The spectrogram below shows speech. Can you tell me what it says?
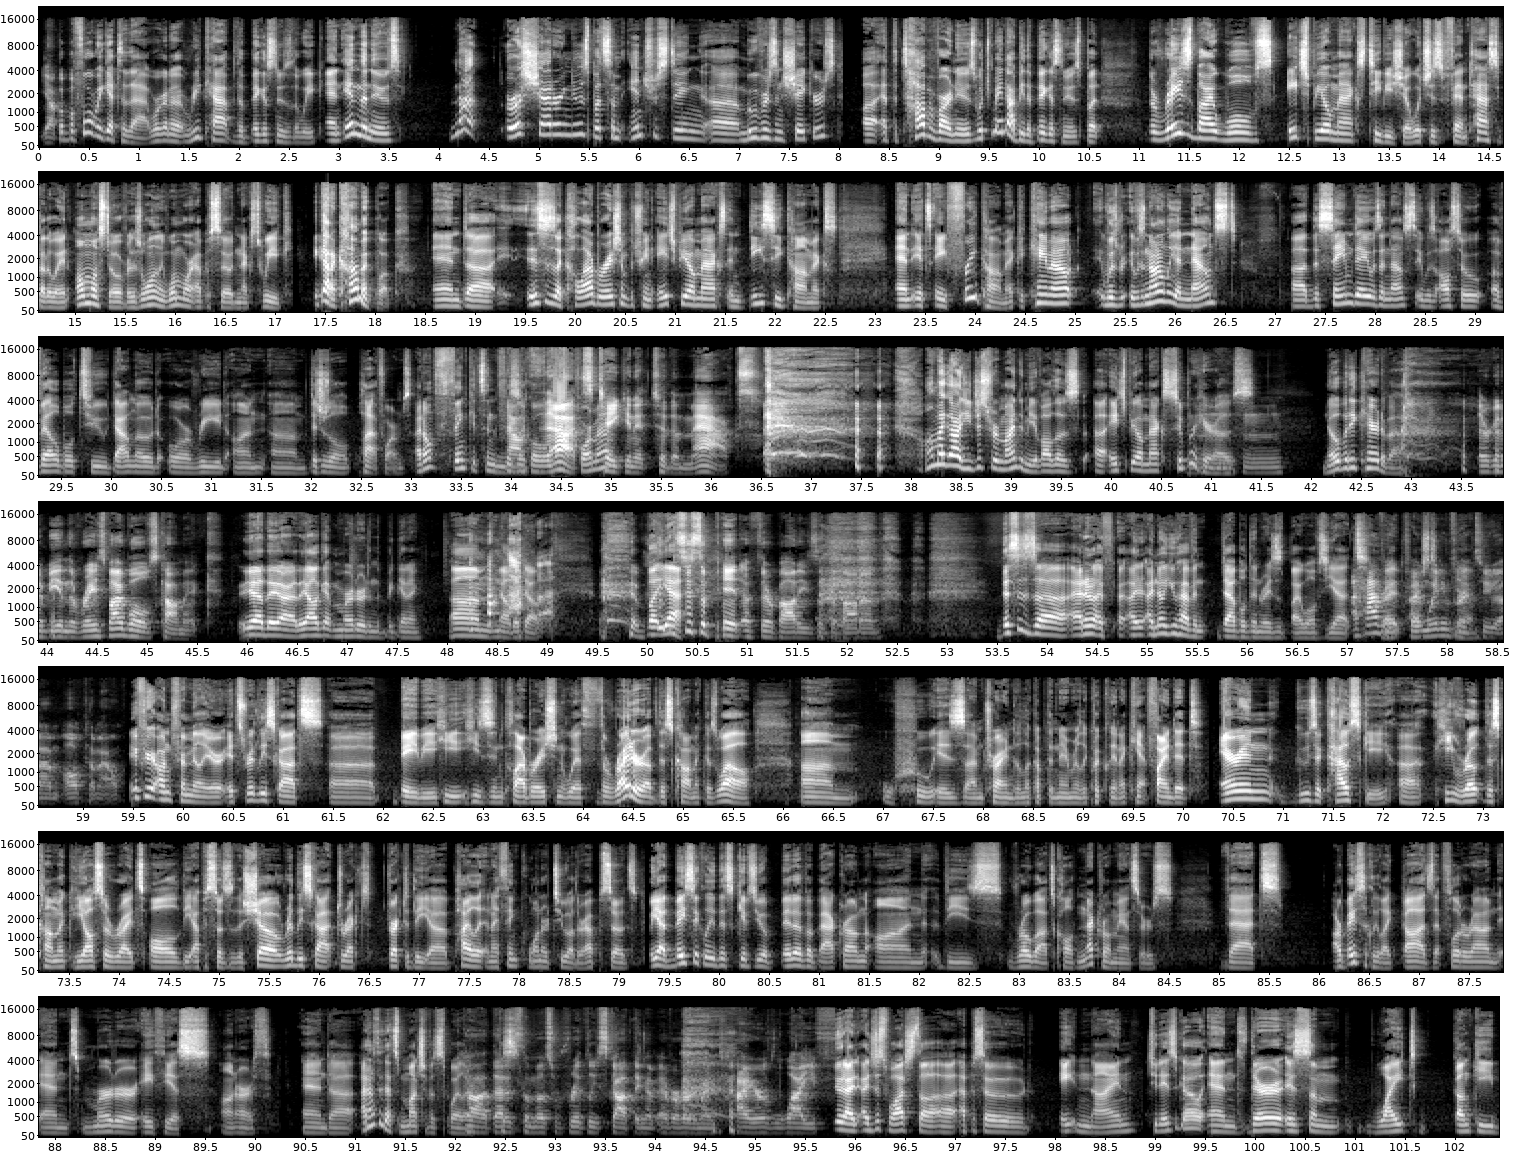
Yeah. But before we get to that, we're gonna recap the biggest news of the week. And in the news, not earth-shattering news, but some interesting uh, movers and shakers. Uh, at the top of our news, which may not be the biggest news, but the Raised by Wolves HBO Max TV show, which is fantastic, by the way, and almost over. There's only one more episode next week. It got a comic book, and uh, this is a collaboration between HBO Max and DC Comics, and it's a free comic. It came out. It was it was not only announced uh, the same day it was announced, it was also available to download or read on um, digital platforms. I don't think it's in physical now that's format. taking it to the max. oh my god, you just reminded me of all those uh, HBO Max superheroes Mm-hmm. nobody cared about. They're going to be in the Raised by Wolves comic. yeah, they are. They all get murdered in the beginning. Um, no, they don't. but yeah, It's just a pit of their bodies at the bottom. this is uh, I don't know if I, I know you haven't dabbled in Raised by Wolves yet. I haven't. Right, first? I'm waiting for Yeah. it to um, all come out. If you're unfamiliar, it's Ridley Scott's uh, baby. He he's in collaboration with the writer of this comic as well, um, who is I'm trying to look up the name really quickly and I can't find it. Aaron Guzikowski. Uh, he wrote this comic. He also writes all the episodes of the show. Ridley Scott direct directed the uh, pilot and I think one or two other episodes. But yeah, basically this gives you a bit of a background on these robots called necromancers that are basically like gods that float around and murder atheists on Earth. And uh, I don't think that's much of a spoiler. God, that is the most Ridley Scott thing I've ever heard in my entire life. Dude, I, I just watched the uh, episode eight and nine two days ago, and there is some white, gunky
